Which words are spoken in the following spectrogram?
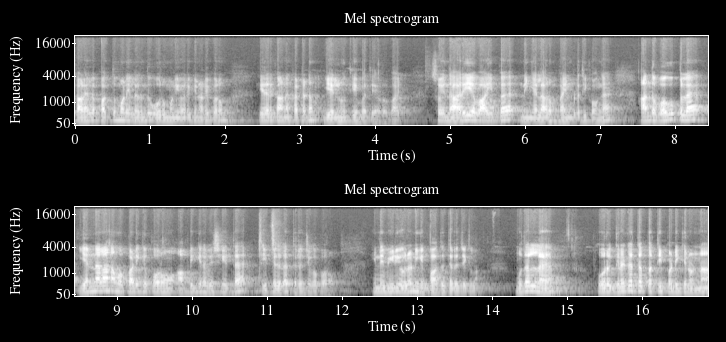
காலையில் பத்து மணிலேருந்து ஒரு மணி வரைக்கும் நடைபெறும். இதற்கான கட்டணம் எழுநூற்றி எண்பத்தி ஆறு ரூபாய். ஸோ இந்த அரிய வாய்ப்பை நீங்கள் எல்லாரும் பயன்படுத்திக்கோங்க. அந்த வகுப்பில் என்னெல்லாம் நம்ம படிக்க போகிறோம் அப்படிங்கிற விஷயத்த இப்போ இதில் தெரிஞ்சுக்க போகிறோம் இந்த வீடியோவில் நீங்கள் பார்த்து தெரிஞ்சுக்கலாம். முதல்ல ஒரு கிரகத்தை பற்றி படிக்கிறோன்னா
